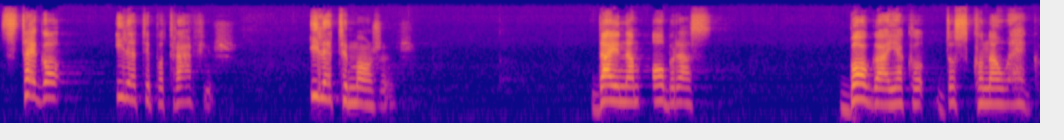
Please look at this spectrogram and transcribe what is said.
z tego, ile Ty potrafisz, ile Ty możesz. Daje nam obraz Boga jako doskonałego.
